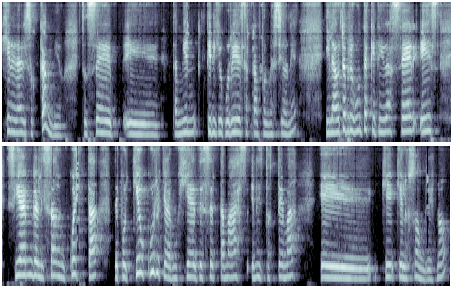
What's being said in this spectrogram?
generar esos cambios. Entonces, también tiene que ocurrir esas transformaciones. Y la otra pregunta que te iba a hacer es si han realizado encuestas de por qué ocurre que la mujer deserta más en estos temas eh, que, los hombres, ¿no?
